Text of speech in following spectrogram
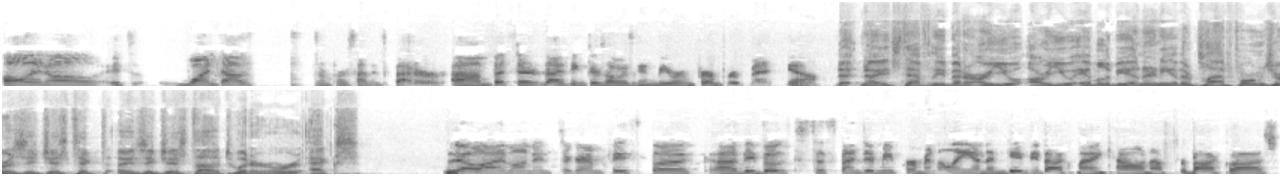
all in all, it's 1,000 percent it's better. Um, but there, I think there's always going to be room for improvement. Yeah. No, it's definitely better. Are you are you able to be on any other platforms, or is it just is it just uh, Twitter or X? No, I'm on Instagram, Facebook. Uh, they both suspended me permanently and then gave me back my account after backlash.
